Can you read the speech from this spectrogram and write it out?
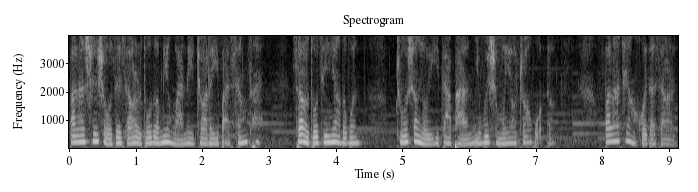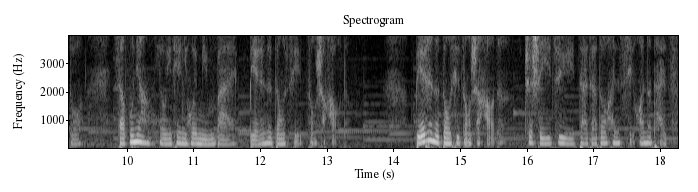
巴拉伸手在小耳朵的面碗里抓了一把香菜，小耳朵惊讶地问。桌上有一大盘，你为什么要抓我的？巴拉这样回答小耳朵：“小姑娘，有一天你会明白，别人的东西总是好的。别人的东西总是好的，这是一句大家都很喜欢的台词。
